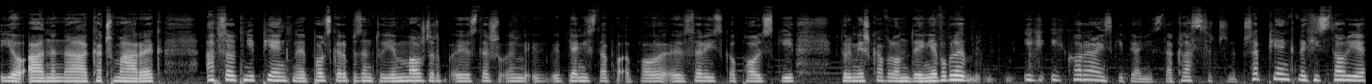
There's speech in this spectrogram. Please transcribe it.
Joanna Kaczmarek. Absolutnie piękny. Polskę reprezentuje. Możdżer jest też pianista po, po, seryjsko-polski, który mieszka w Londynie. W ogóle i, i koreański pianista, klasyczny. Przepiękne historie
